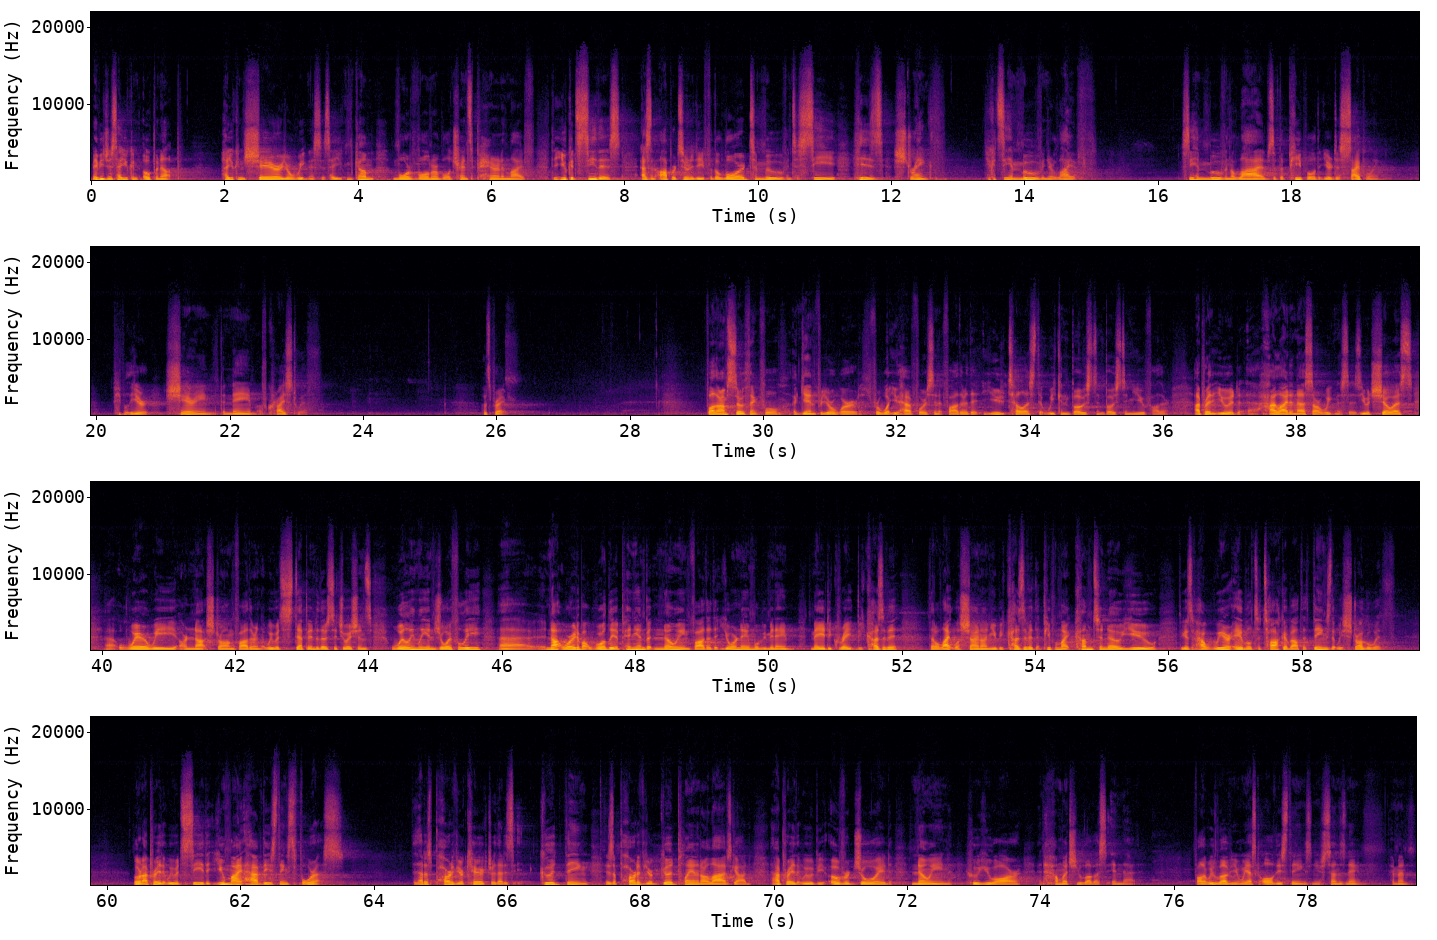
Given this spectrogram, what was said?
Maybe just how you can open up, how you can share your weaknesses, how you can become more vulnerable, transparent in life, that you could see this as an opportunity for the Lord to move and to see His strength. You could see Him move in your life, see Him move in the lives of the people that you're discipling, people that you're sharing the name of Christ with. Let's pray. Father, I'm so thankful again for your word, for what you have for us in it, Father, that you tell us that we can boast and boast in you, Father. I pray that you would uh, highlight in us our weaknesses. You would show us uh, where we are not strong, Father, and that we would step into those situations willingly and joyfully, uh, not worried about worldly opinion, but knowing, Father, that your name will be made, made great because of it, that a light will shine on you because of it, that people might come to know you because of how we're able to talk about the things that we struggle with. Lord, I pray that we would see that you might have these things for us. That, that is part of your character. That is good thing is a part of your good plan in our lives, God. And I pray that we would be overjoyed knowing who you are and how much you love us in that. Father, we love you and we ask all these things in your Son's name. Amen.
